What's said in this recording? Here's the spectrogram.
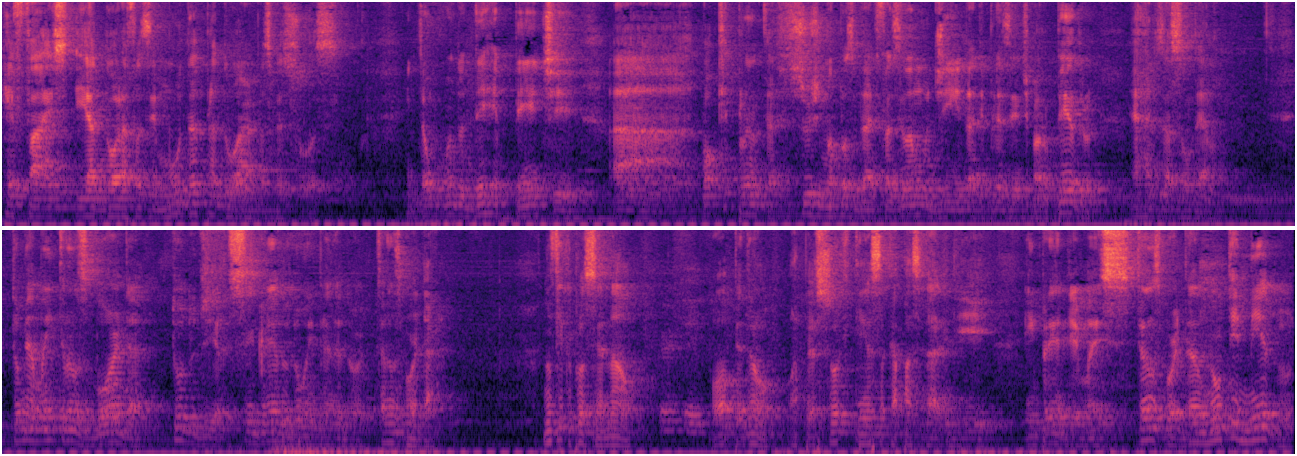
refaz e adora fazer muda para doar para as pessoas. Então, quando de repente ah, qualquer planta surge uma possibilidade de fazer uma mudinha e dar de presente para o Pedro, é a realização dela. Então, minha mãe transborda todo dia. Segredo do empreendedor: transbordar. Não fica para você, não. Perfeito. Ó, Pedrão, uma pessoa que tem essa capacidade de empreender, mas transbordando, não ter medo,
